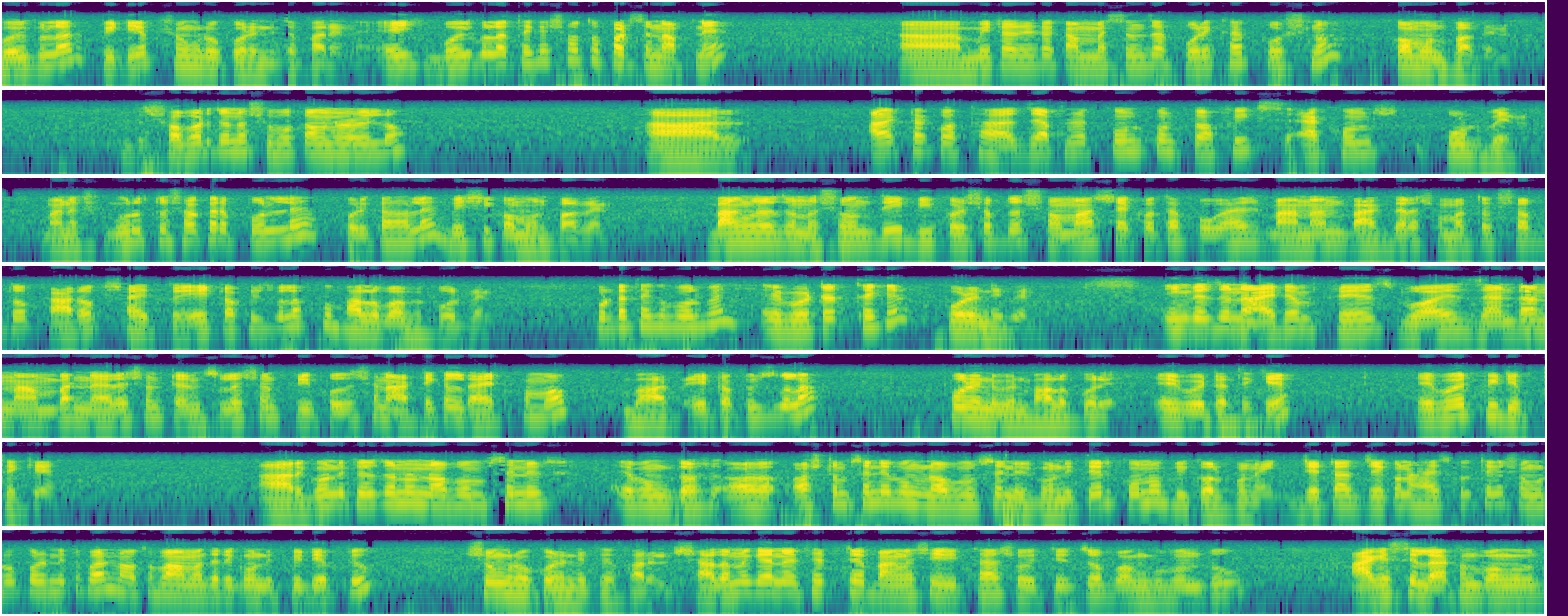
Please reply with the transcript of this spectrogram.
বইগুলার পিডিএফ সংগ্রহ করে নিতে পারেন। এই বইগুলো থেকে শত পার্সেন্ট আপনি মিটার রিডার কাম মেসেঞ্জার পরীক্ষায় প্রশ্ন কমন পাবেন। সবার জন্য শুভকামনা রইল। আর আরেকটা কথা যে আপনারা কোন কোন টপিকস এখন পড়বেন? মানে গুরুত্ব সহকারে পড়লে পরীক্ষার হলে বেশি কমন পাবেন। বাংলার জন্য সন্ধি, বিপরীত শব্দ, সমাস, একতা, প্রকাশ, বানান, বাগধারা, সমার্থক শব্দ, কারক, সাহিত্য, এই টপিকসগুলো খুব ভালোভাবে পড়বেন। কোনটা থেকে পড়বেন? এই বইটার থেকে পড়ে নেবেন। ইংরেজি জন্য item phrase voice gender number narration translation preposition article right form of verb এই টপিকসগুলো পড়ে নেবেন ভালো করে, এই বইটা থেকে, এই বইয়ের পিডিএফ থেকে। আর গণিতের জন্য নবম শ্রেণির এবং অষ্টম শ্রেণি এবং নবম শ্রেণির গণিতের কোনো বিকল্প নেই, যেটা যে কোনো হাইস্কুল থেকে সংগ্রহ করে নিতে পারেন অথবা আমাদের গণিত পিডিএফটিও সংগ্রহ করে নিতে পারেন। সাধারণ জ্ঞানের ক্ষেত্রে বাংলাদেশের ইতিহাস, ঐতিহ্য, বঙ্গবন্ধু আগে ছিল, এখন বঙ্গবন্ধু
